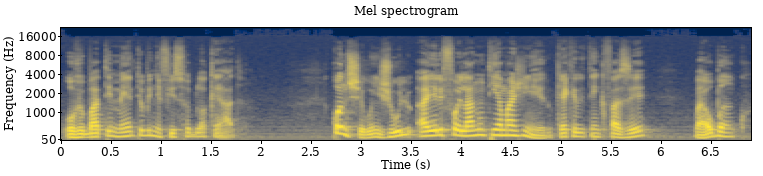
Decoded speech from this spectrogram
houve o batimento e o benefício foi bloqueado. Quando chegou em julho, aí ele foi lá, não tinha mais dinheiro. O que é que ele tem que fazer? Vai ao banco.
